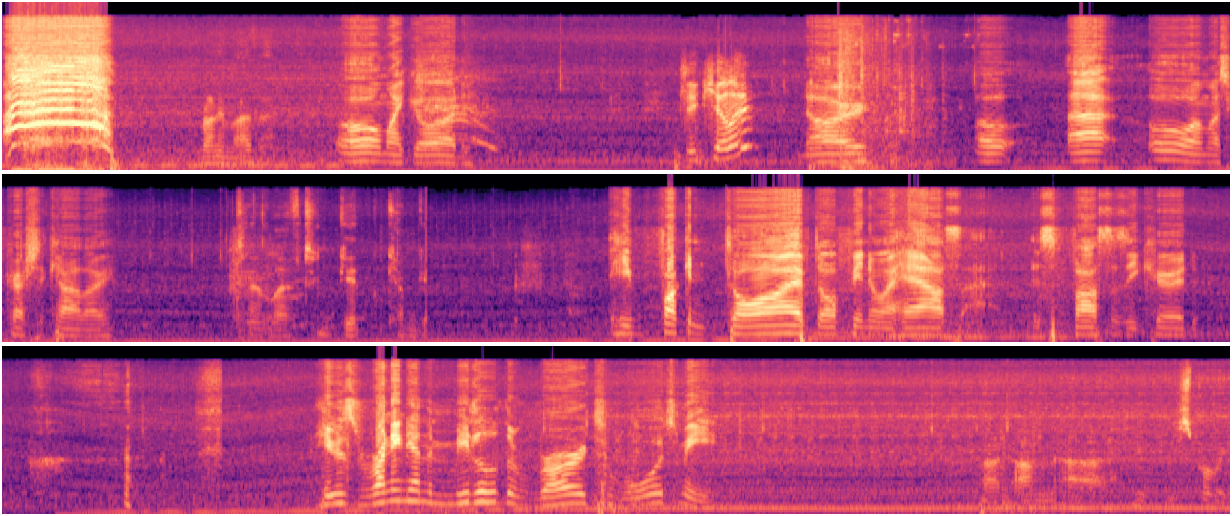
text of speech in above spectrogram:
Ah! Run him over. Oh my god. Did you kill him? No. Oh, uh, oh, I almost crashed the car though. Turn left and get, come get. He fucking dived off into a house uh, as fast as he could. he was running down the middle of the road towards me. Right, I'm, uh, you, you probably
